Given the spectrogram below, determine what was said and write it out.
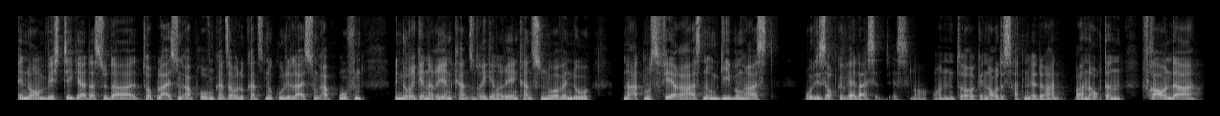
enorm wichtig, ja, dass du da Top-Leistung abrufen kannst, aber du kannst nur gute Leistung abrufen, wenn du regenerieren kannst. Und regenerieren kannst du nur, wenn du eine Atmosphäre hast, eine Umgebung hast, wo dies auch gewährleistet ist. Ne? Und äh, genau das hatten wir. Da waren auch dann Frauen da.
